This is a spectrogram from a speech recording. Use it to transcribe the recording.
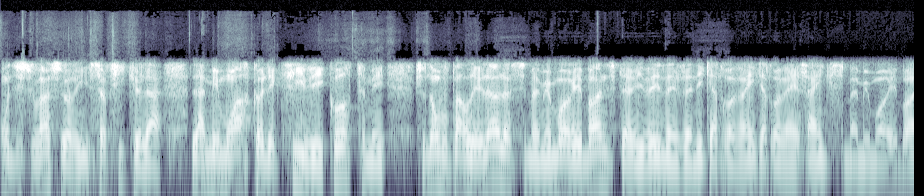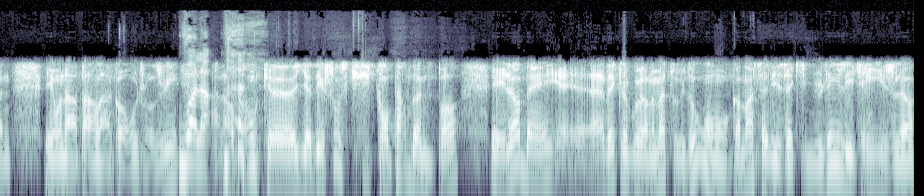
On dit souvent, Sophie, que la, la mémoire collective est courte, mais ce dont vous parlez là, là si ma mémoire est bonne, c'est arrivé dans les années 80, 85, si ma mémoire est bonne, et on en parle encore aujourd'hui. Voilà. Alors donc, euh, il y a des choses qu'on pardonne pas. Et là, ben, euh, avec le gouvernement Trudeau, on commence à les accumuler, les crises, là.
